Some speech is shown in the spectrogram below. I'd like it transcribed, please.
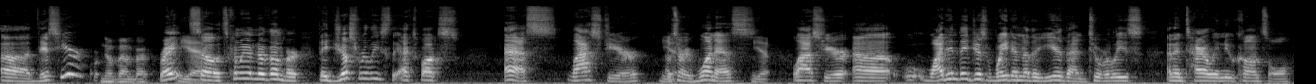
uh, this year, November. right? Yeah. So it's coming out in November. They just released the Xbox S last year. Yeah. I'm sorry, One S Yep. last year. Uh, why didn't they just wait another year then to release an entirely new console?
